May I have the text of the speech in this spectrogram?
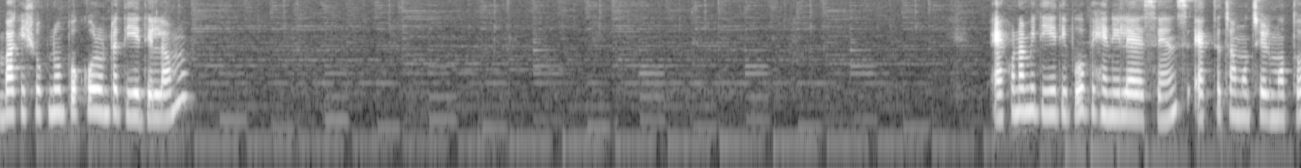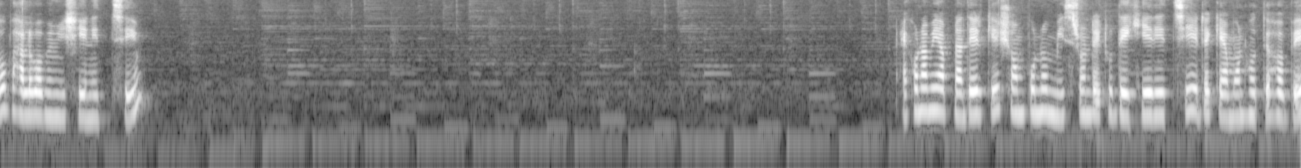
বাকি শুকনো উপকরণটা দিয়ে দিলাম। এখন আমি দিয়ে দিব ভ্যানিলা এসেন্স একটা চামচের মতো ভালোভাবে মিশিয়ে নিচ্ছি। এখন আমি আপনাদেরকে সম্পূর্ণ মিশ্রণটা একটু দেখিয়ে দিচ্ছি, এটা কেমন হতে হবে।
